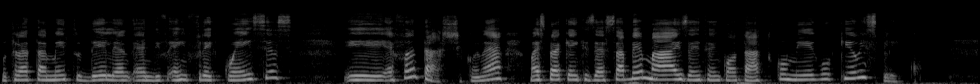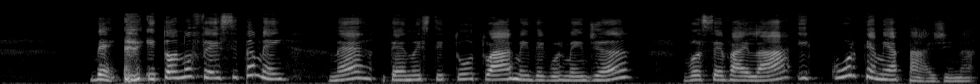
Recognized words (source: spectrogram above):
O tratamento dele é, é, é em frequências e é fantástico, né? Mas para quem quiser saber mais, entre em contato comigo que eu explico. Bem, e estou no Face também, né? Tem no Instituto Armin de Gourmandian, você vai lá e curte a minha página,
